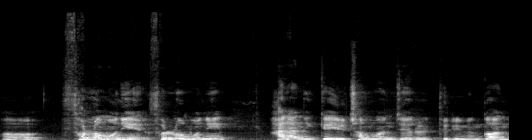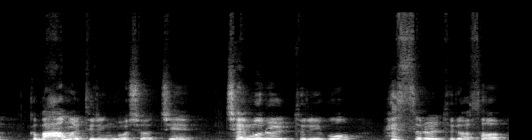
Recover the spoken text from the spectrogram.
어, 솔로몬이 솔로몬이 하나님께 일천문제를 드리는 건 그 마음을 드리는 것이었지 재물을 드리고 횟수를 들여서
